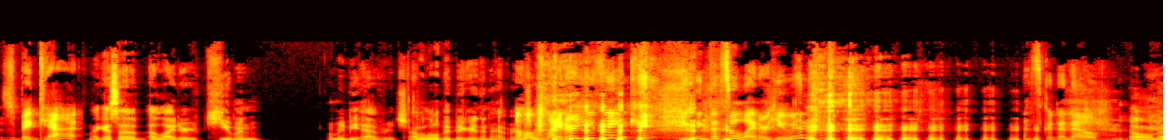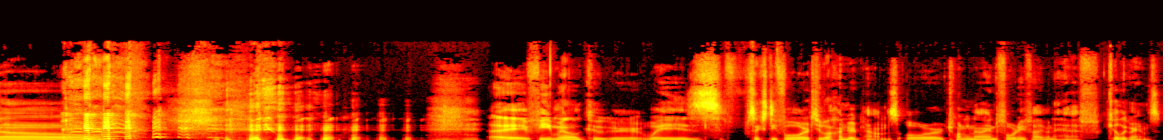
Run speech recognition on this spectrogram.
It's a big cat. I guess a, a lighter human, or maybe average. I'm a little bit bigger than average. Oh, lighter, you think? you think that's a lighter human? That's good to know. oh no. a female cougar weighs 64 to 100 pounds or 29 45 and a half kilograms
